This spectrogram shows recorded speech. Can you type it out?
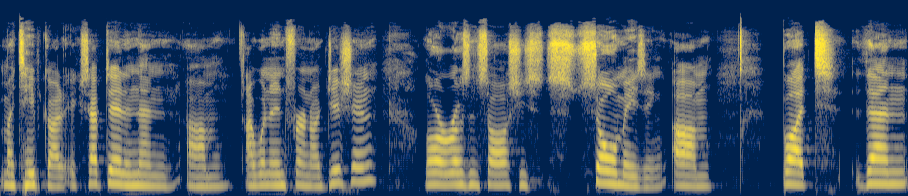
my tape got accepted, and then um, I went in for an audition. Laura Rosenthal, she's so amazing. Um, but then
